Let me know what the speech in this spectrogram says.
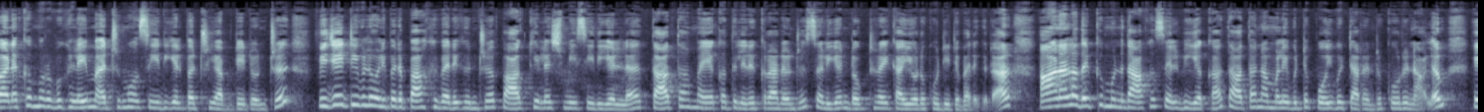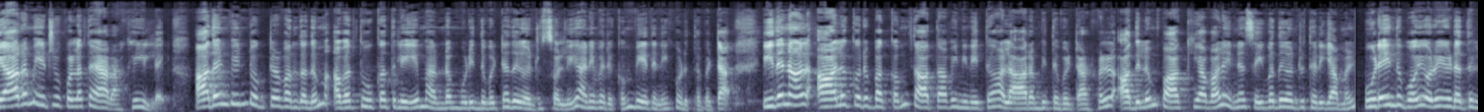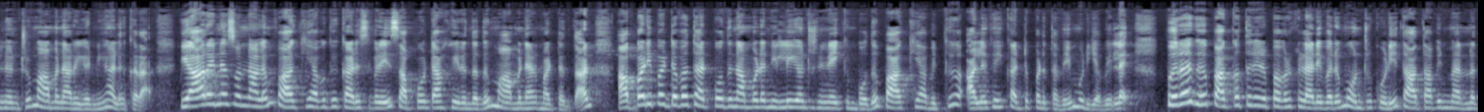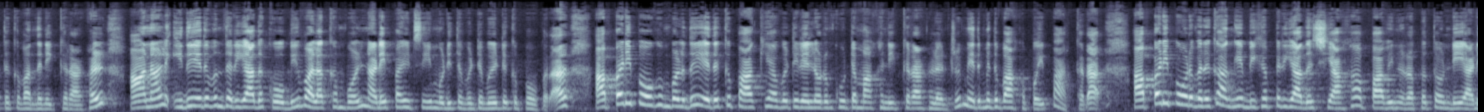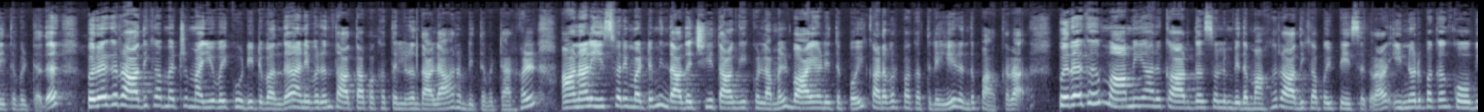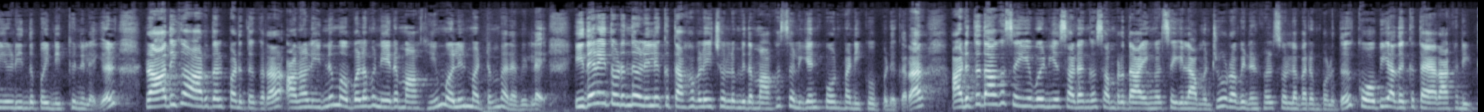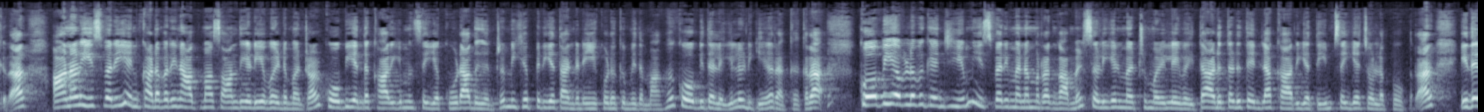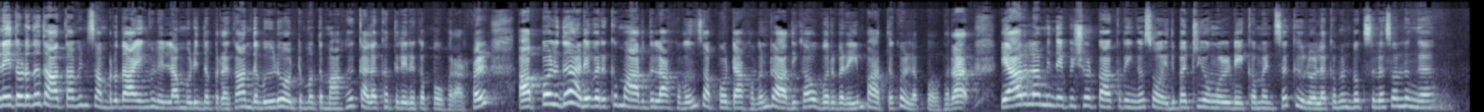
வணக்கம் உறவுகளே. மற்றுமோ சீரியல் பற்றிய அப்டேட் ஒன்று. விஜய் டிவியில் ஒளிபரப்பாகி வருகின்ற பாக்கியலட்சுமி சீரியல்ல தாத்தா மயக்கத்தில் இருக்கிறார் என்று செழியன் டாக்டரை கையோடு கூட்டிட்டு வருகிறார். ஆனால் அதற்கு முன்னதாக செல்வி அக்கா தாத்தா நம்மளை விட்டு போய்விட்டார் என்று கூறினாலும் யாரும் ஏற்றுக்கொள்ள தயாராக இல்லை. அதன்பின் டாக்டர் வந்ததும் அவர் தூக்கத்திலேயே மரணம் முடிந்துவிட்டது என்று சொல்லி அனைவருக்கும் வேதனை கொடுத்து விட்டார். இதனால் ஆளுக்கு ஒரு பக்கம் தாத்தாவை நினைத்து அழ ஆரம்பித்து விட்டார்கள். அதிலும் பாக்கியாவால் என்ன செய்வது என்று தெரியாமல் உடைந்து போய் ஒரே இடத்தில் நின்று மாமனாரை எண்ணி அழுகிறார். யார் என்ன சொன்னாலும் பாக்கியாவுக்கு கடைசி வரை சப்போர்ட்டாக இருந்தது மாமனார் மட்டும்தான். அப்படிப்பட்டவர் தற்போது நம்முடன் இல்லை என்று நினைக்கும் போது பாக்கியாவிற்கு அழுகை கட்டுப்படுத்தவே முடியவில்லை. பிறகு பக்கத்தில் இருப்பவர்கள் அனைவரும் ஒன்று கூடி தாத்தாவின் மரணத்துக்கு வந்து நிற்கிறார்கள். ஆனால் இது எதுவும் தெரியாத கோபி வழக்கம் போல் நடைப்பயிற்சியை முடித்துவிட்டு வீட்டுக்கு போகிறார். அப்படி போகும் பொழுது எதுக்கு பாக்கியா வீட்டில் எல்லோரும் கூட்டமாக நிற்கிறார்கள் என்று மெதுமெதுவாக போய் பார்க்கிறார். அப்படி போனவருக்கு அங்கே மிகப்பெரிய அதிர்ச்சியாக அப்பாவின் இறப்பு தொண்டையை அடித்துவிட்டது. பிறகு ராதிகா மற்றும் ஐயுவை கூட்டிட்டு வந்து அனைவரும் தாத்தா பக்கத்தில் இருந்து அழ ஆரம்பித்து விட்டார்கள். ஆனால் ஈஸ்வரி மட்டும் இந்த அதிர்ச்சியை தாங்கிக் கொள்ளாமல் வாயடித்து போய் கணவர் பக்கத்திலேயே இருந்து பார்க்கிறார். பிறகு மாமியாருக்கு ஆறுதல் சொல்லும் விதமாக ராதிகா போய் பேசுகிறார். இன்னொரு பக்கம் கோபி இடிந்து போய் நிற்கும் நிலையில் ராதிகா ஆறுதல் படுத்துகிறார். ஆனால் இன்னும் எவ்வளவு நேரமாகியும் எழில் மட்டும் வரவில்லை. இதனைத் தொடர்ந்து எழிலுக்கு தகவலை சொல்லும் விதமாக சொலியன் போன் பண்ணி கூப்பிடுகிறார். அடுத்ததாக செய்ய வேண்டிய சடங்கு சம்பிரதாயங்கள் செய்யலாம் என்று உறவினர்கள் சொல்ல வரும் பொழுது கோபி அதற்கு தயாராக நிற்கிறார். ஆனால் ஈஸ்வரி என் கணவரின் ஆத்மா சாந்தியடைய வேண்டுமென்றால் கோபி எந்த காரியமும் செய்யக்கூடாது என்று மிகப்பெரிய தண்டனையை கொடுக்கும் விதமாக கோபி தலையில் இடையே இறக்குகிறார். கோபி எவ்வளவு கெஞ்சியும் ஈஸ்வரி மனம் இறங்காமல் செழியன் மற்றும் மொழியை வைத்து அடுத்தடுத்த எல்லா காரியத்தையும் செய்ய சொல்லப் போகிறார். இதனைத் தொடர்ந்து தாத்தாவின் சம்பிரதாயங்கள் எல்லாம் முடிந்த பிறகு அந்த வீடு ஒட்டுமொத்தமாக கலக்கத்தில் இருக்கப் போகிறார்கள். அப்பொழுது அனைவருக்கும் ஆறுதலாகவும் சப்போர்ட்டாகவும் ராதிகா ஒவ்வொருவரையும் பார்த்து கொள்ளப் போகிறார். யாரெல்லாம் இந்த எபிசோட் பார்க்குறீங்க? ஸோ இது பற்றி உங்களுடைய கமெண்ட்ஸை கீழே உள்ள கமெண்ட் பாக்ஸில் சொல்லுங்க.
